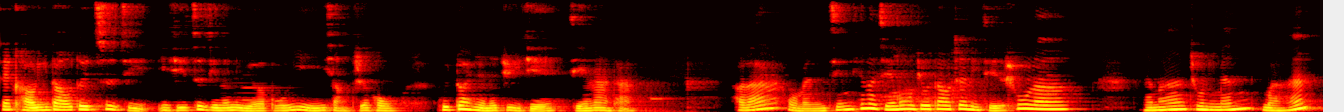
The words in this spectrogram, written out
在考虑到对自己以及自己的女儿不利影响之后，会断然的拒绝接纳她。好啦，我们今天的节目就到这里结束了。那么，祝你们晚安。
